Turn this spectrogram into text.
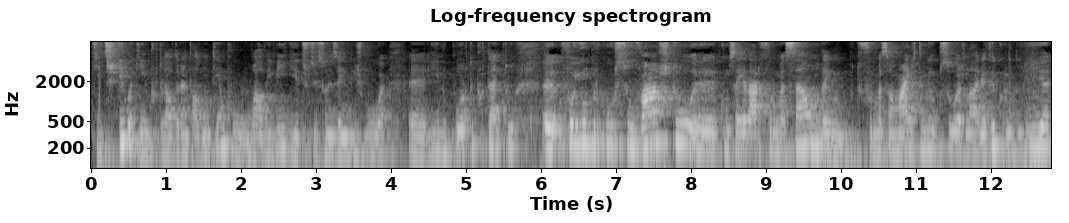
que existiu aqui em Portugal durante algum tempo, o Alibi, guia de exposições em Lisboa uh, e no Porto. Portanto, uh, foi um percurso vasto. Uh, comecei a dar formação, dei formação a mais de mil pessoas na área da curadoria.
